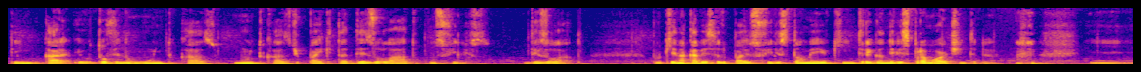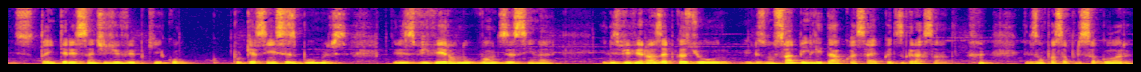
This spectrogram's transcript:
Tem, cara, eu tô vendo muito caso, muito caso de pai que tá desolado com os filhos. Desolado. Porque na cabeça do pai os filhos estão meio que entregando eles pra morte, entendeu? E isso tá interessante de ver porque, porque assim, esses boomers, eles viveram, no, vamos dizer assim, né? Eles viveram as épocas de ouro. Eles não sabem lidar com essa época desgraçada. Eles vão passar por isso agora,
